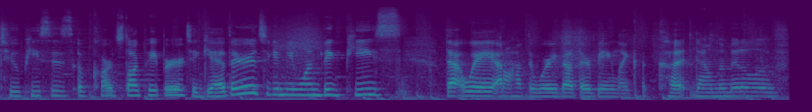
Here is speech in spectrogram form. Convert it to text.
two pieces of cardstock paper together to give me one big piece. That way I don't have to worry about there being like a cut down the middle of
